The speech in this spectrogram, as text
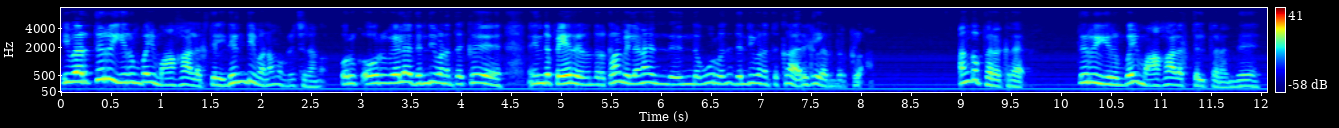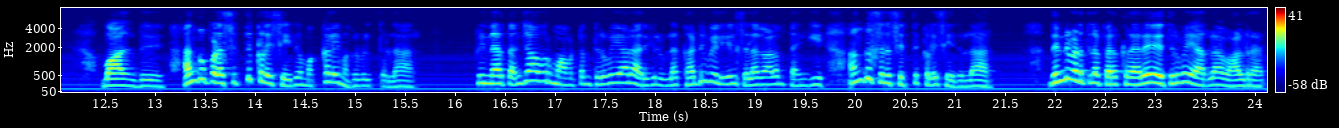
இவர் திரு இரும்பை மாகாணத்தில் திண்டிவனம் அப்படின்னு சொல்றாங்க. ஒரு ஒருவேளை திண்டிவனத்துக்கு இந்த பெயர் இருந்திருக்கலாம் இல்லைன்னா இந்த இந்த ஊர் வந்து திண்டிவனத்துக்கு அருகில் இருந்திருக்கலாம். அங்க பிறக்கிறார். திரு இரும்பை மாகாணத்தில் பிறந்து. வாழ்ந்து அங்கு பல சித்துக்களை செய்து மக்களை மகிழ்வித்துள்ளார். பின்னர் தஞ்சாவூர் மாவட்டம் திருவையாறு அருகில் உள்ள கடுவெளியில் சில காலம் தங்கி அங்கு சில சித்துக்களை செய்துள்ளார். திண்டிவனத்துல பிறக்கிறாரு திருவையாறுல வாழ்றார்.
